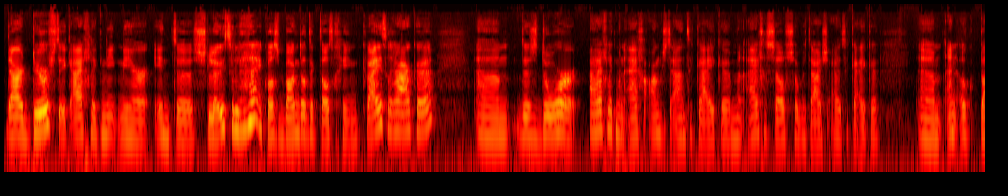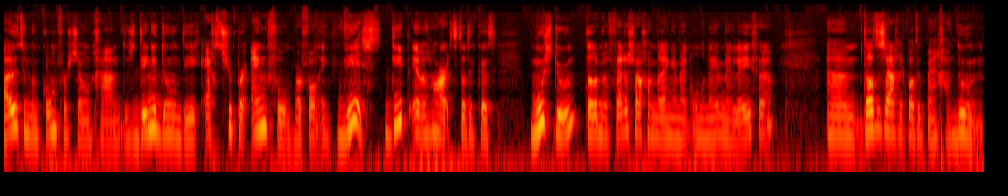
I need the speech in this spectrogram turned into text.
daar durfde ik eigenlijk niet meer in te sleutelen. Ik was bang dat ik dat ging kwijtraken. Um, dus door eigenlijk mijn eigen angsten aan te kijken, mijn eigen zelfsabotage uit te kijken. Um, en ook buiten mijn comfortzone gaan. Dus dingen doen die ik echt super eng vond. Waarvan ik wist diep in mijn hart dat ik het moest doen. Dat het me verder zou gaan brengen in mijn ondernemen, mijn leven. Um, dat is eigenlijk wat ik ben gaan doen.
